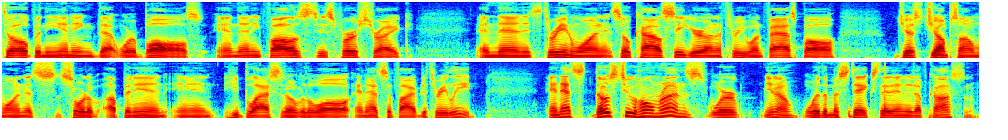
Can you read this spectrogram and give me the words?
to open the inning that were balls, and then he follows his first strike and then it's three and one. And so Kyle Seager on a three-one fastball just jumps on one that's sort of up and in, and he blasted over the wall, and that's a five to three lead. And that's those two home runs were you know were the mistakes that ended up costing them.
